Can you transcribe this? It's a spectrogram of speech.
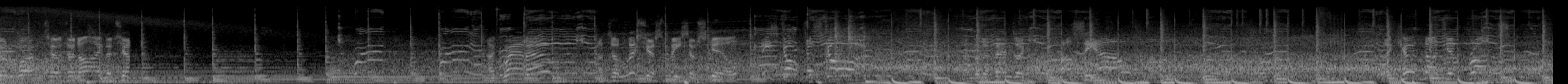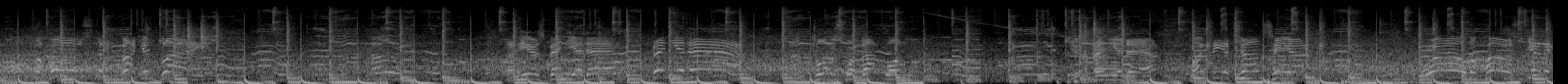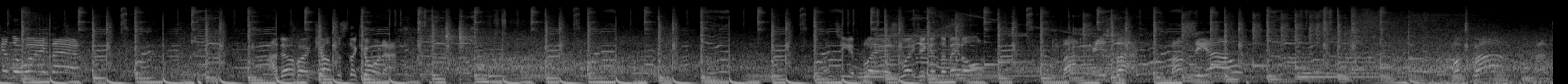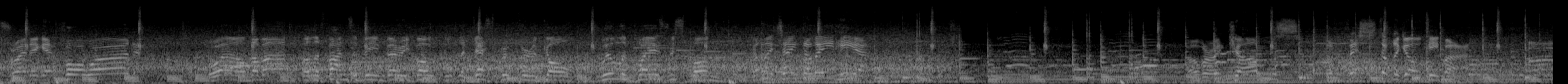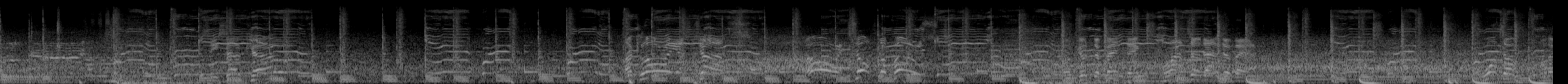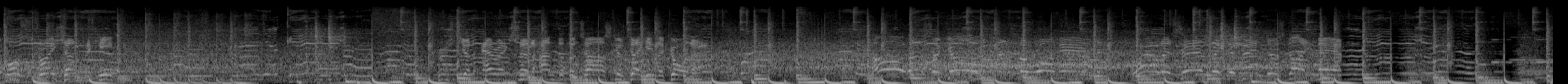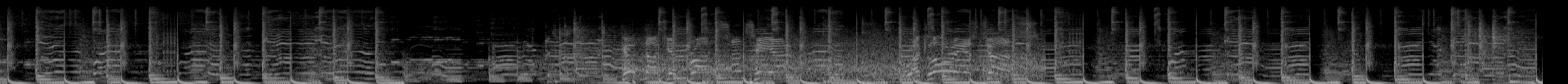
Good work to deny the chance. Aguero, a delicious piece of skill. He's got to score! And the defender, Martial. They could nudge in front. The post and back in play. Oh. And here's Ben Yedder. Ben Yedder! And close with that one. Here's Ben Yedder. Over comes the corner. Plenty of players waiting in the middle. That is that. Martial. Pogba. And threading it forward. Well, the man. Well, the fans are being very vocal. They're desperate for a goal. Will the players respond? Can they take the lead here? Over it comes. The fist of the goalkeeper. A glorious chance. Oh, it's off the post. Well, good defending, flattered out of there. What a... Well, it was straight at the keep. Christian Eriksen handed the task of taking the corner. Good nudge in front. Here. A glorious chance.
